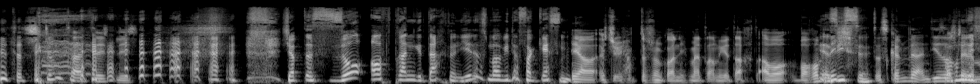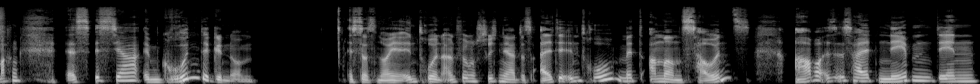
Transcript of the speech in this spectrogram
so, das stimmt tatsächlich. ich habe das so oft dran gedacht und jedes Mal wieder vergessen. Ja, ich, ich habe da schon gar nicht mehr dran gedacht. Aber warum ja, nicht? Siehste. Das können wir an dieser warum Stelle nicht? machen. Es ist ja im Grunde genommen ist das neue Intro in Anführungsstrichen ja das alte Intro mit anderen Sounds, aber es ist halt neben den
